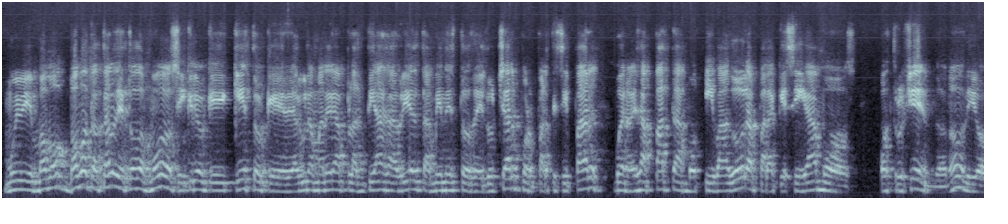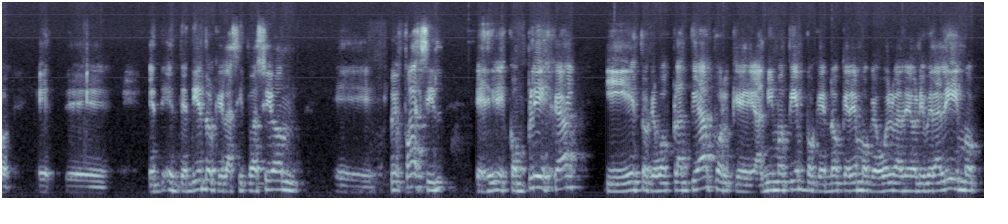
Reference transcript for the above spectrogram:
Muy bien, vamos, vamos a tratar de todos modos, y creo que, esto que de alguna manera planteas, Gabriel, también esto de luchar por participar, bueno, es la pata motivadora para que sigamos construyendo, ¿no? Digo, este, entendiendo que la situación eh, no es fácil, es compleja, y esto que vos planteás, porque al mismo tiempo que no queremos que vuelva el neoliberalismo,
